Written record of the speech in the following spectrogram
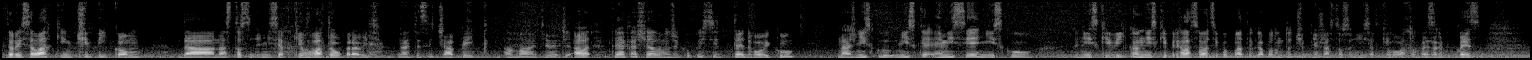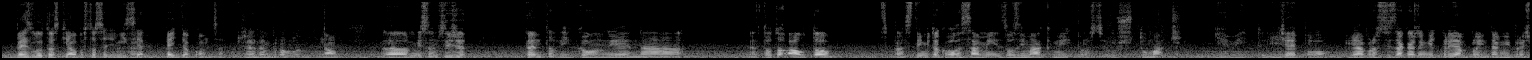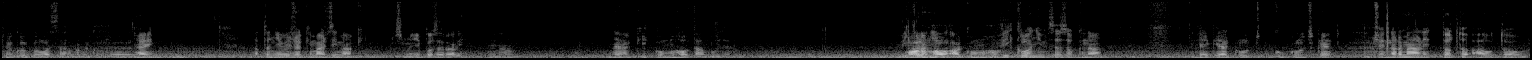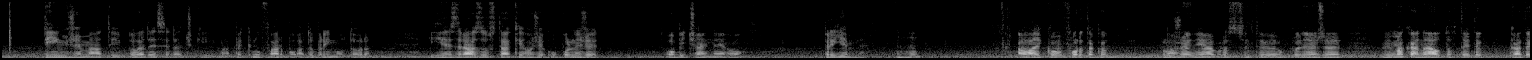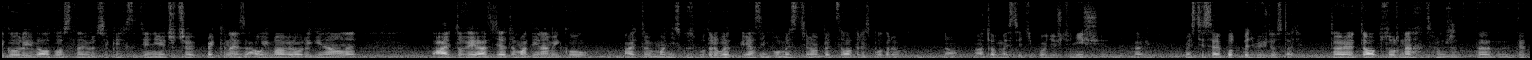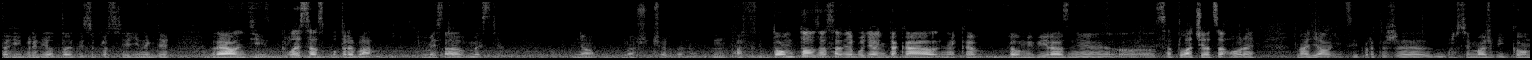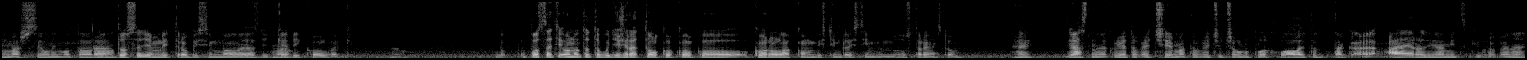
ktorý sa ľahkým čipíkom dá na 170 kW upraviť. Dáte si čapík a máte... Ale to je aká šialenosť, že kúpiš si T2, máš nízku, nízke emisie, nízku, nízky výkon, nízky prihlasovací poplatok a potom to čipneš na 170 kW bez, bez, bez ľútosti, alebo 175 dokonca. Žiaden problém. No, Uh, myslím si, že tento výkon je na na toto auto a s týmito kolesami, so zimákmi, proste už too teplo. Ja proste za každým, keď pridám plyn, tak mi prešmikujú kolesa. Akože, Hej. A to nevieš, aké máš zimáky. To sme nepozerali. No. Nejaký kumho tam bude. Vykloním, Morho a kumho. vykloním sa z okna. Jak ja kľúč, ku kľúčke. Čiže normálne toto auto, tým, že má tie bledé sedačky, má peknú farbu a dobrý motor, je zrazu z takého, že úplne, že obyčajného, príjemné. Uh-huh. Ale aj komfort, ako pruženia, proste to je úplne, že vymakané auto v tejto kategórii veľkostnej, proste keď chcete niečo, čo je pekné, zaujímavé, originálne, aj to vie jazdiť, aj to má dynamiku, aj to má nízku spotrebu, ja jazdím po meste, mám 5,3 spotrebu. No, a to v meste ti pôjde ešte nižšie. Hej. V meste sa aj pod 5 vieš dostať. To je to absurdné na tom, že tieto hybridy od Toyota sú proste jediné, kde reálne ti klesá spotreba V meste. uh, v meste. No, máš červenú. Hm. A v tomto zasa nebude ani taká nejaká veľmi výrazne uh, sa tlačiaca hore na diaľnici, pretože proste máš výkon, máš silný motor a... Do 7 litrov by si mal jazdiť No. kedykoľvek. No. V podstate ono toto bude žrať toľko, koľko Corolla kombi s týmto istým ústrojenstvom. Hej, jasné, ako je to väčšie, má to väčšiu čelnú plochu, ale je to tak aerodynamicky urobené,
